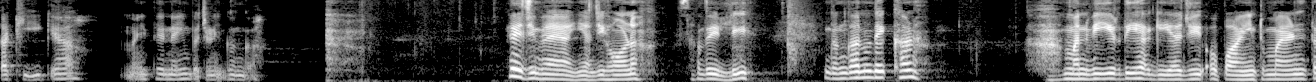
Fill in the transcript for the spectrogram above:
ਤਾਂ ਠੀਕ ਆ, ਨਹੀਂ ਤੇ ਨਹੀਂ ਬਚਣੀ ਗੰਗਾ। ਹੇ ਜੀ ਮੈਂ ਆਈ ਹਾਂ ਜੀ ਹੁਣ ਸਵੇਲੀ ਗੰਗਾ ਨੂੰ ਦੇਖਣ। ਮਨਵੀਰ ਦੀ ਹੈਗੀ ਆ ਜੀ ਅਪਾਇੰਟਮੈਂਟ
